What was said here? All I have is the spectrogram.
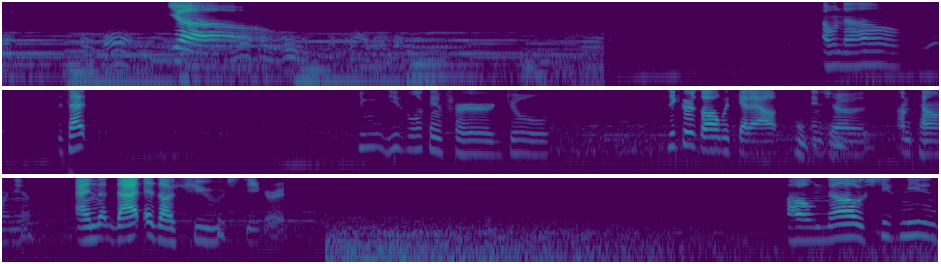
Yeah. It's good. yo. Mostly weed, but you might get addicted. Oh no. Is that he, he's looking for Jules. Secrets always get out in shows. I'm telling you. And that is a huge secret. Oh no, she's meeting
